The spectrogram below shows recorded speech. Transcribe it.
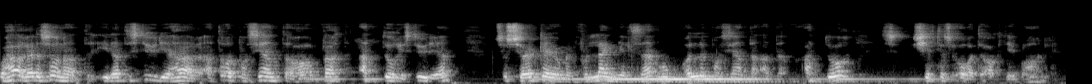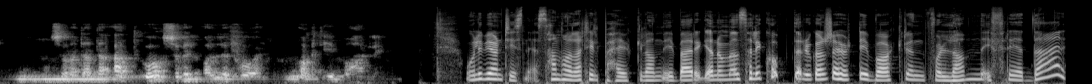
Og her er det sånn at I dette studiet her, etter at pasienter har vært ett år i studiet, så søker jeg om en forlengelse hvor alle pasienter etter ett år skiftes over til aktiv behandling. Sånn at etter ett år så vil alle få aktiv behandling. Ole Bjørn Tysnes han holder til på Haukeland i Bergen, og mens helikopteret du kanskje hørte i bakgrunnen får lande i fred der,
